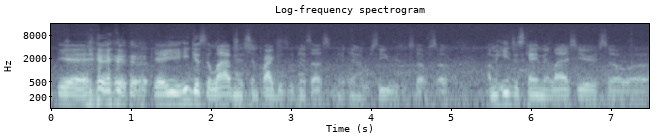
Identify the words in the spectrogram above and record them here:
Yeah, yeah. He, he gets the liveness in practice against us and- and the receivers and stuff. So, I mean, he just came in last year, so uh,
